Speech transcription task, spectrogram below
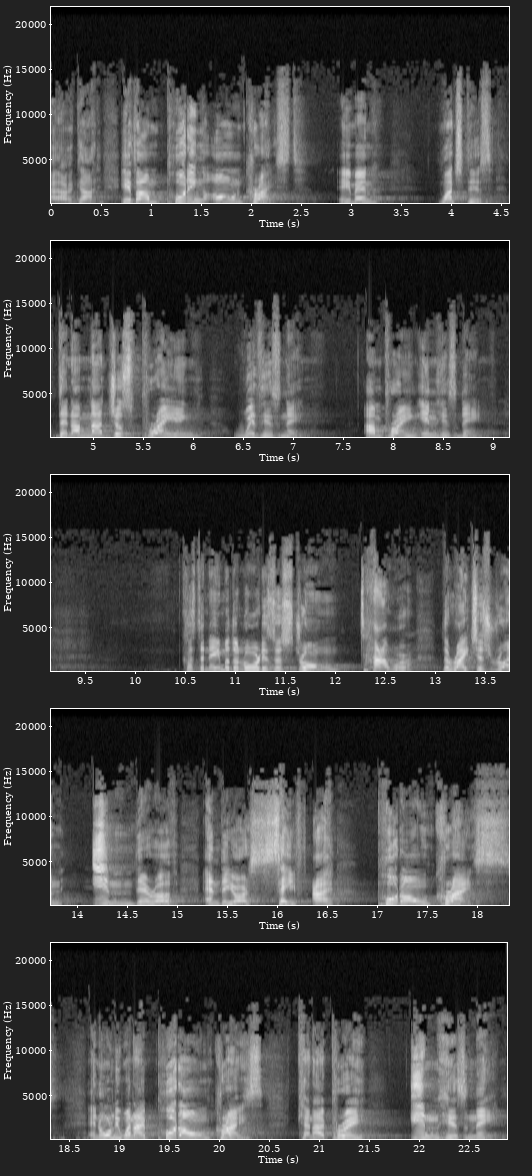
Oh, God, if I'm putting on Christ, amen, watch this, then I'm not just praying with his name, I'm praying in his name. Because the name of the Lord is a strong tower, the righteous run in thereof, and they are safe. I put on Christ. And only when I put on Christ can I pray in his name.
